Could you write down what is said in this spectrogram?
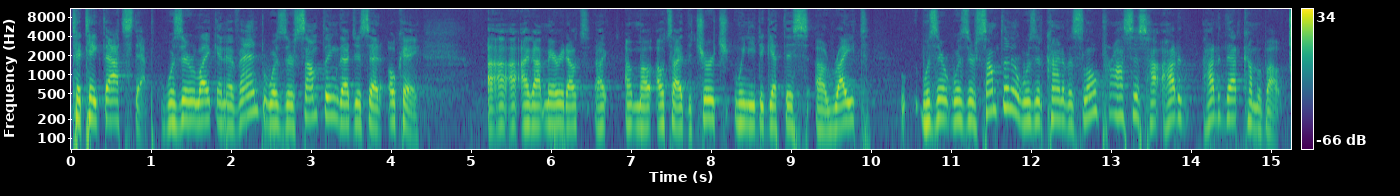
to take that step? Was there like an event? Was there something that just said, okay, I, I got married outside, outside the church. We need to get this uh, right. Was there was there something, or was it kind of a slow process? How, how did how did that come about?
